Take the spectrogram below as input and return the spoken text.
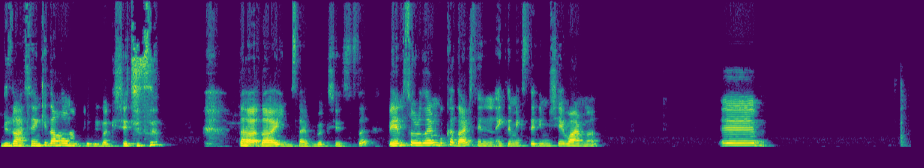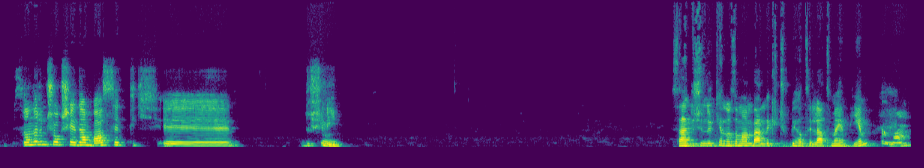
Güzel. Seninki daha umutlu bir bakış açısı. daha daha iyimser bir bakış açısı. Benim sorularım bu kadar. Senin eklemek istediğin bir şey var mı? Ee, sanırım çok şeyden bahsettik. Ee, düşüneyim. Sen düşünürken o zaman ben de küçük bir hatırlatma yapayım. Tamam.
